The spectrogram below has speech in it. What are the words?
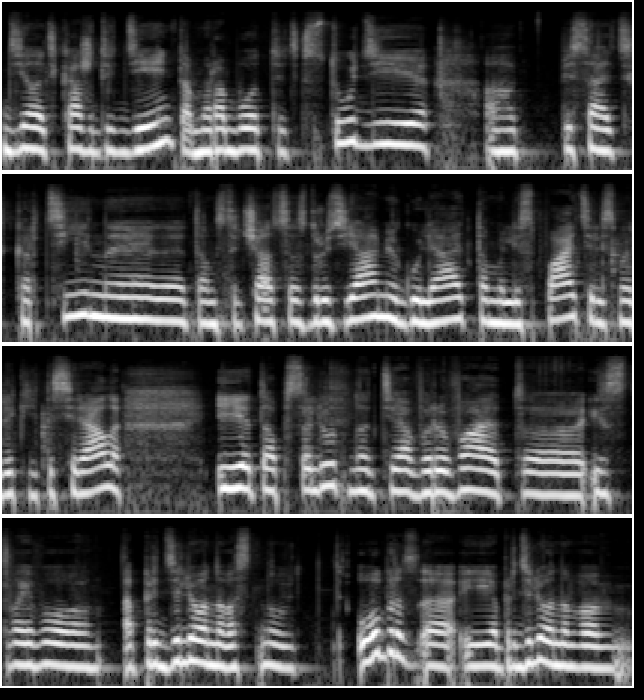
делать каждый день, там, работать в студии, а, писать картины, там, встречаться с друзьями, гулять там, или спать, или смотреть какие-то сериалы. И это абсолютно тебя вырывает э, из твоего определенного, ну, образа и определенного,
